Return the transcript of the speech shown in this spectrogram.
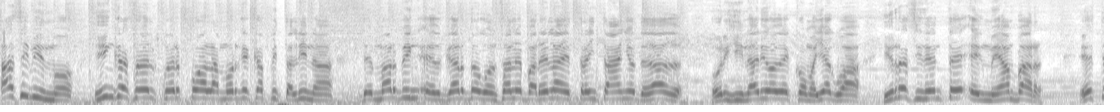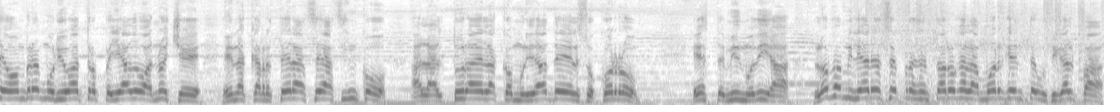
Asimismo, ingresó el cuerpo a la morgue capitalina de Marvin Edgardo González Varela, de 30 años de edad, originario de Comayagua y residente en Meámbar. Este hombre murió atropellado anoche en la carretera CA5 a la altura de la comunidad de El Socorro. Este mismo día, los familiares se presentaron a la morgue en Tegucigalpa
